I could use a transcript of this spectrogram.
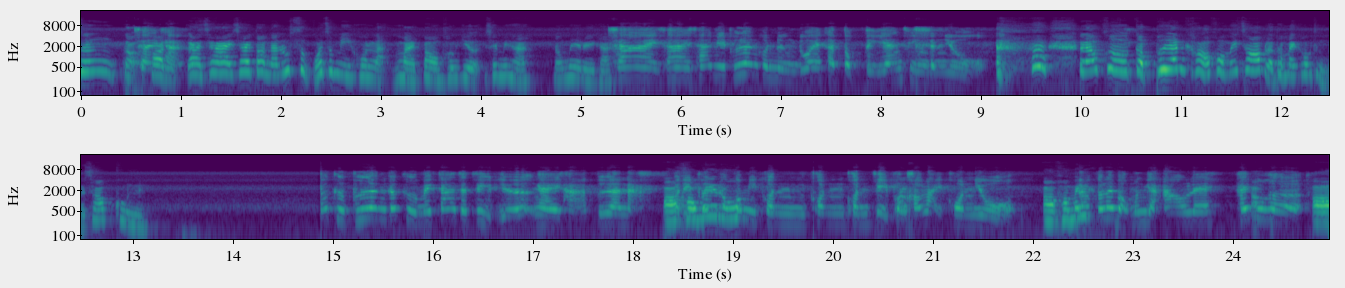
ซึ่งก่อนใช่ก่อนค่ะ อ่าใช่ใช่ตอนนั้นรู้สึกว่าจะมีคนละหมายปองเขาเยอะใช่ไหมคะน้องเมรีคะ ใช่ใช่ใช่มีเพื่อนคนหนึ่งด้วยค่ะ ตบตีแย่งชิงกันอยู่ แล้วคือกับเพื่อนเขาเขาไม่ชอบเหรอทำไมเขาถึงมาชอบคุณ ก็คือเพื่อนก็คือไม่กล้าจะจีบเยอะไงคะเพื่อนอะอ๋อพดีเขาไม่รู้ พื่อนก็มีคนคนคนจีบของเขาหลายคนอยู่อ๋อเขาไม่ เราก็เลยบอกมึงอย่าเอาเลย ให้กูเหอะ อ๋อ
